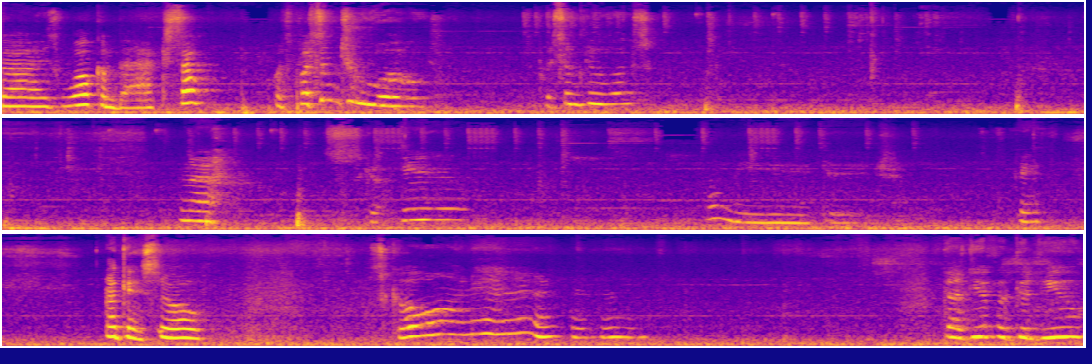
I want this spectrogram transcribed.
guys, welcome back. So, let's put some duos. Put some duos. Nah. Let's go here. Only gauge. Okay. Okay, so let's go on in. Guys, do you have a good view?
